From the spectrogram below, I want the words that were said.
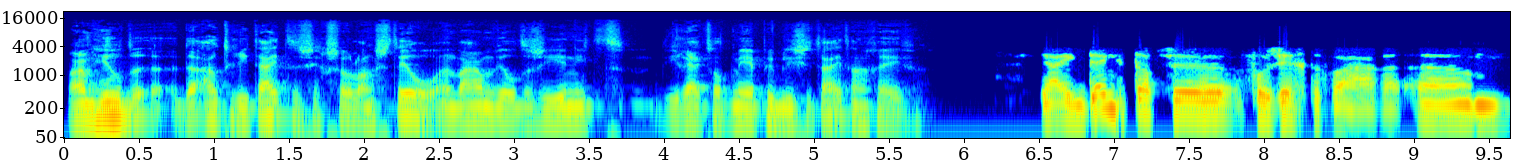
waarom hielden de, autoriteiten zich zo lang stil? En waarom wilden ze hier niet direct wat meer publiciteit aan geven? Ja, ik denk dat ze voorzichtig waren. Um,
